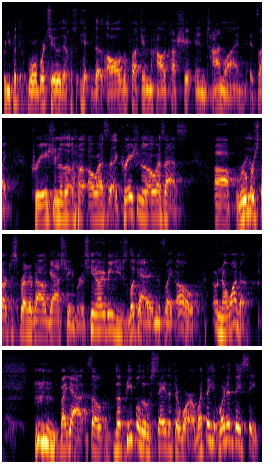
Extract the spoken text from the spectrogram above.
when you put the World War II, the, the, all the fucking Holocaust shit in timeline, it's like creation of the OS, creation of the OSS. Uh, rumors start to spread about gas chambers. You know what I mean? You just look at it and it's like, oh, oh no wonder. but yeah, so the people who say that there were, what they, what did they see?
